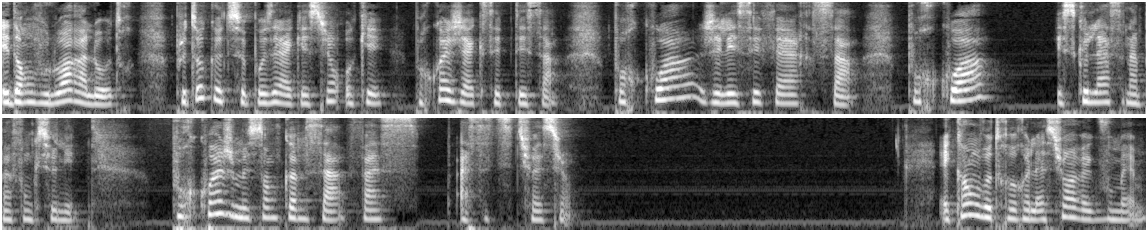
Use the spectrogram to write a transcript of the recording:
Et d'en vouloir à l'autre, plutôt que de se poser la question, ok, pourquoi j'ai accepté ça? Pourquoi j'ai laissé faire ça? Pourquoi est-ce que là ça n'a pas fonctionné? Pourquoi je me sens comme ça face à cette situation? Et quand votre relation avec vous-même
